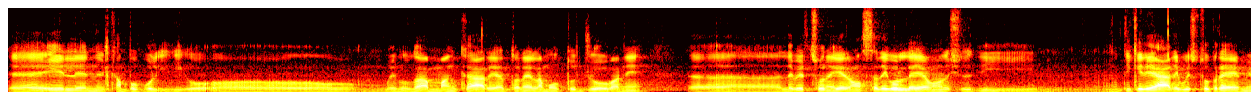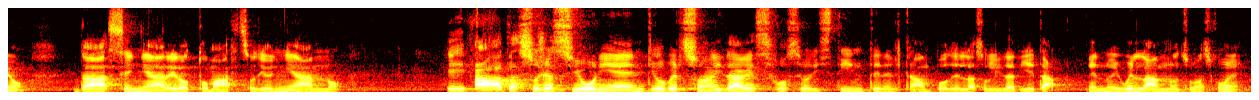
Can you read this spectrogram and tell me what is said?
eh, e nel campo politico. Venuta a mancare Antonella molto giovane, eh, le persone che erano state con lei hanno deciso di, di creare questo premio da assegnare l'8 marzo di ogni anno ad associazioni, enti o personalità che si fossero distinte nel campo della solidarietà. E noi quell'anno insomma siccome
